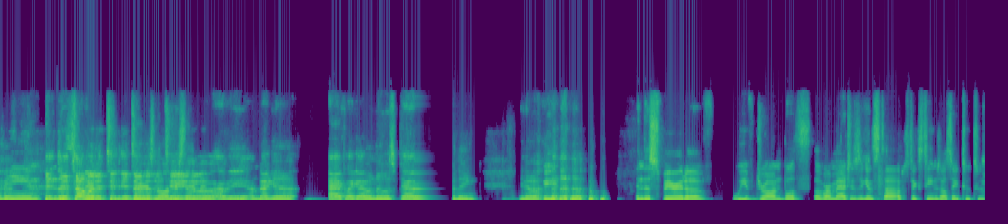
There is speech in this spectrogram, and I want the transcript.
mean, in the the top of the, t- the top there of is the no table. understanding. I mean, I'm not gonna act like I don't know what's happening, You know. In the spirit of we've drawn both of our matches against top six teams, I'll say two two.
